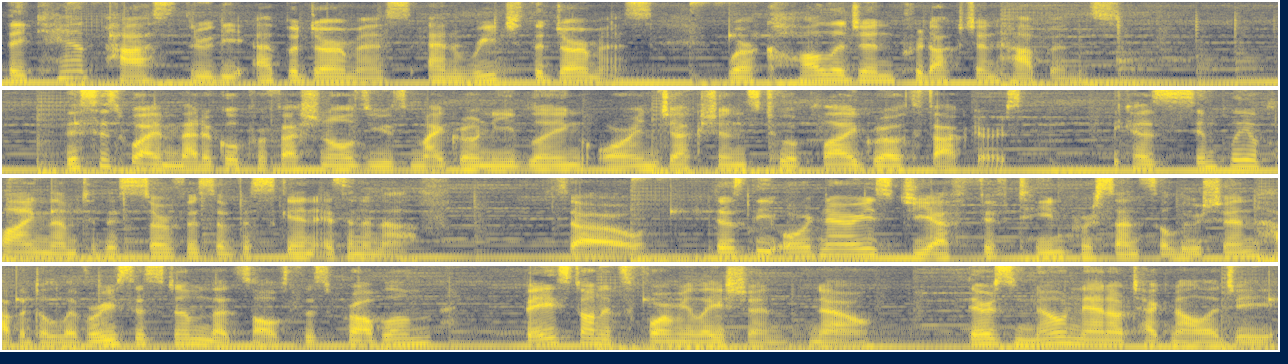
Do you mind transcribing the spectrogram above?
they can't pass through the epidermis and reach the dermis, where collagen production happens. This is why medical professionals use microneedling or injections to apply growth factors, because simply applying them to the surface of the skin isn't enough. So, does the Ordinary's GF 15% solution have a delivery system that solves this problem? Based on its formulation, no. There's no nanotechnology,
